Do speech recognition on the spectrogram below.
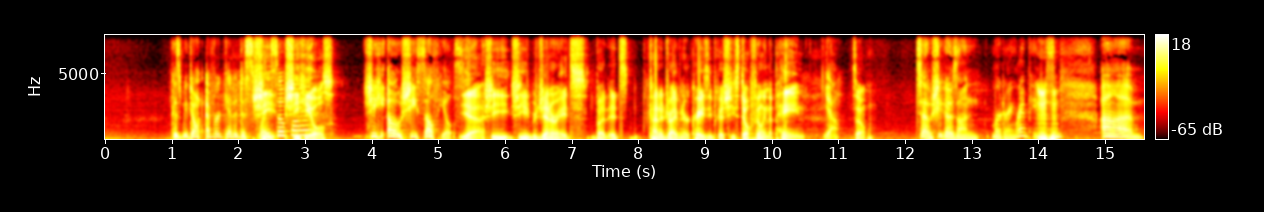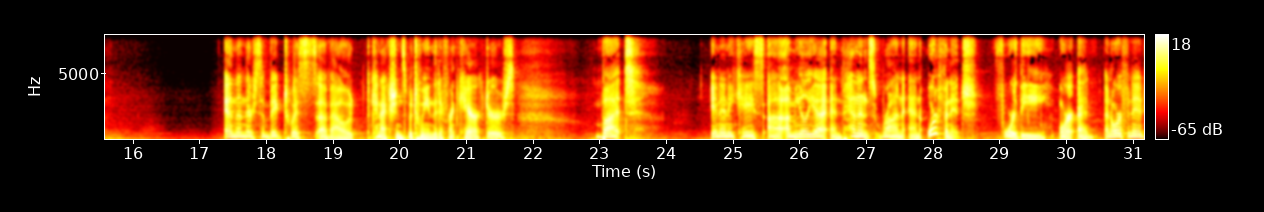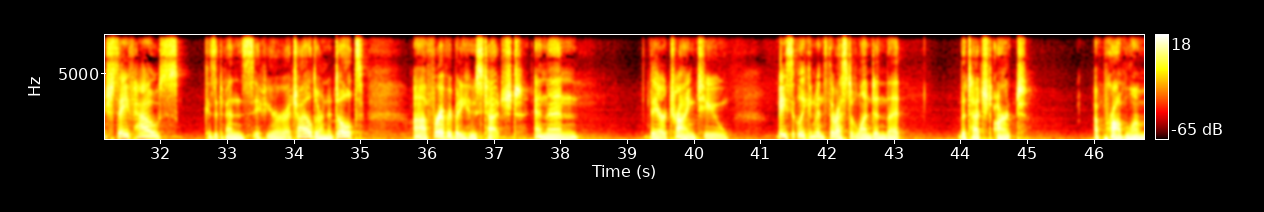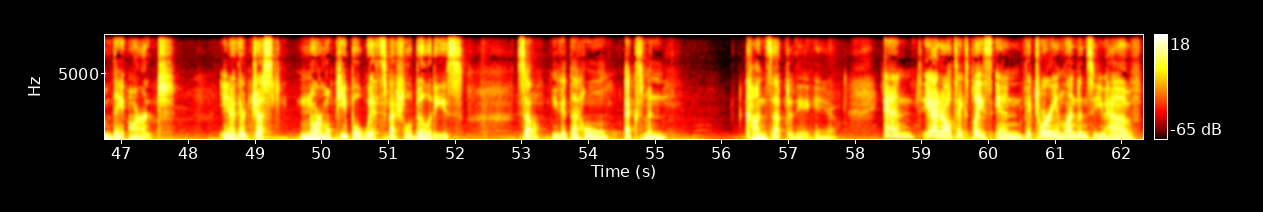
because we don't ever get a display She so she heals. She oh she self heals. Yeah, she she regenerates, but it's kind of driving her crazy because she's still feeling the pain. Yeah. So So she goes on murdering rampages. Um, and then there's some big twists about connections between the different characters. But in any case, uh, Amalia and Penance run an orphanage for the, or a, an orphanage, safe house, because it depends if you're a child or an adult, uh, for everybody who's touched. And then they're trying to basically convince the rest of London that the touched aren't a problem. They aren't, you know, they're just normal people with special abilities. So you get that whole X Men concept of the, you know. And yeah, it all takes place in Victorian London. So you have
